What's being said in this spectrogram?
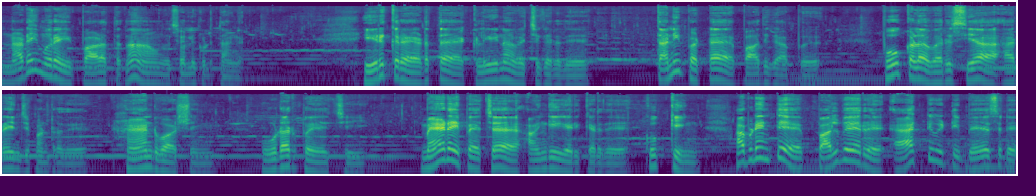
நடைமுறை பாடத்தை தான் அவங்க சொல்லி கொடுத்தாங்க. இருக்கிற இடத்த க்ளீனாக வச்சுக்கிறது தனிப்பட்ட பாதுகாப்பு பூக்களை வரிசையாக அரேஞ்ச் பண்ணுறது ஹேண்ட் வாஷிங் உடற்பயிற்சி மேடை பேச்சை அங்கீகரிக்கிறது குக்கிங் அப்படின்ட்டு பல்வேறு ஆக்டிவிட்டி பேஸ்டு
